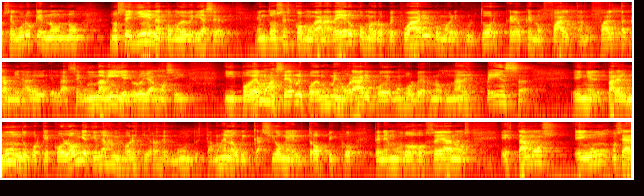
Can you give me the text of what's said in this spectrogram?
Seguro que no, no, no se llena como debería ser. Entonces, como ganadero, como agropecuario, como agricultor, creo que nos falta, nos falta caminar la segunda milla, yo lo llamo así, y podemos hacerlo y podemos mejorar y podemos volvernos una despensa para el mundo, porque Colombia tiene las mejores tierras del mundo. Estamos en la ubicación, en el trópico, tenemos dos océanos, estamos en un, o sea,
